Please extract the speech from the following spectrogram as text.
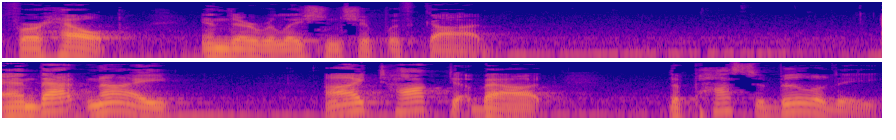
for help in their relationship with God. And that night, I talked about the possibility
